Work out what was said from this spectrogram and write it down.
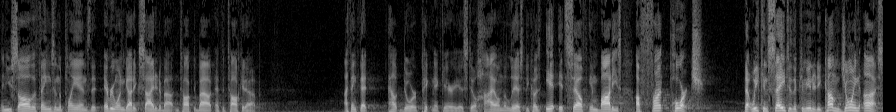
And you saw the things in the plans that everyone got excited about and talked about at the Talk It Up. I think that outdoor picnic area is still high on the list because it itself embodies a front porch that we can say to the community, Come, join us.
